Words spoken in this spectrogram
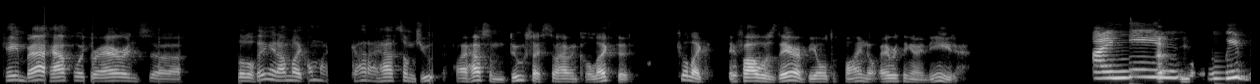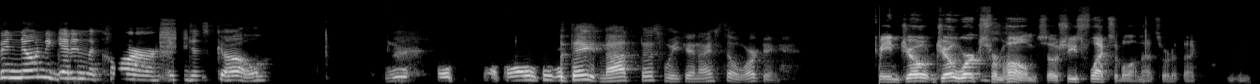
came back halfway through Aaron's uh, little thing, and I'm like, oh my god, I have some juice. I have some deuce I still haven't collected. I feel like if I was there, I'd be able to find everything I need. I mean, we've been known to get in the car and just go. you, it's, The date, not this weekend. I'm still working. I mean, Joe Joe works from home, so she's flexible on that sort of thing. the,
